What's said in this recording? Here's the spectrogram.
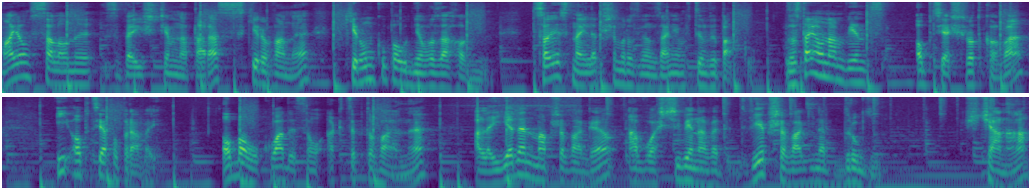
mają salony z wejściem na taras skierowane w kierunku południowo-zachodnim, co jest najlepszym rozwiązaniem w tym wypadku. Zostają nam więc opcja środkowa i opcja po prawej. Oba układy są akceptowalne, ale jeden ma przewagę, a właściwie nawet dwie przewagi nad drugim. Ściana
